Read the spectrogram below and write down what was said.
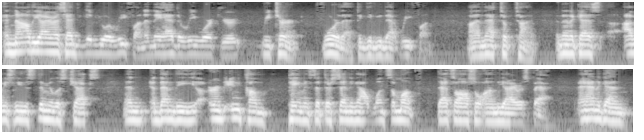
and now the IRS had to give you a refund, and they had to rework your return for that to give you that refund, uh, and that took time. And then I guess obviously the stimulus checks and and then the earned income payments that they're sending out once a month. That's also on the IRS back. And again,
